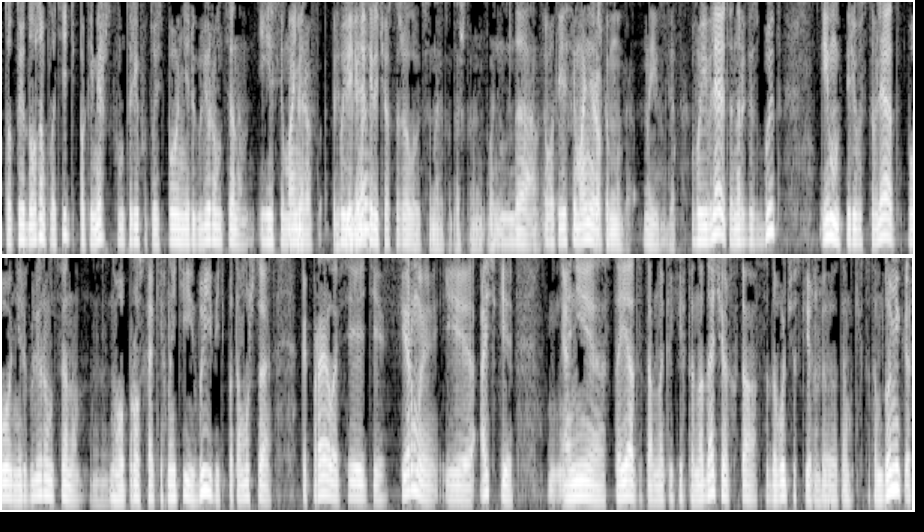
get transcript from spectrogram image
то ты должен платить по коммерческому тарифу, то есть по нерегулируемым ценам. И если майнеров Предприниматели выявляют... часто жалуются на это, да, что они платят. Да, вот если майнеров... Слишком много, на их взгляд. Выявляют энергосбыт, им перевыставляют по нерегулируемым ценам. Mm-hmm. Но вопрос, как их найти и выявить, потому что, как правило, все эти фермы и аськи, они стоят там на каких-то на дачах, там, в садоводческих mm-hmm. там, каких-то там домиках,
